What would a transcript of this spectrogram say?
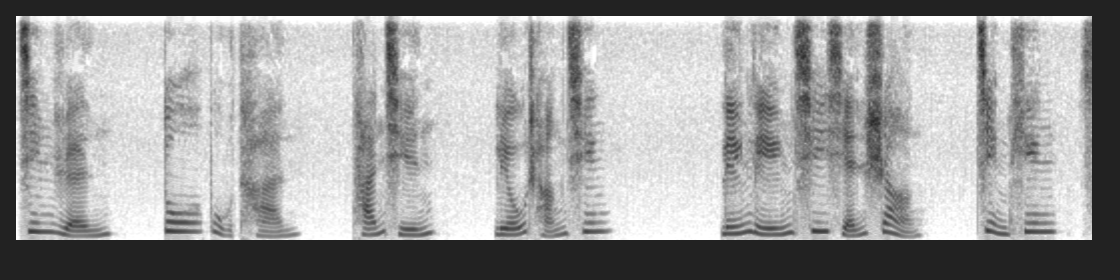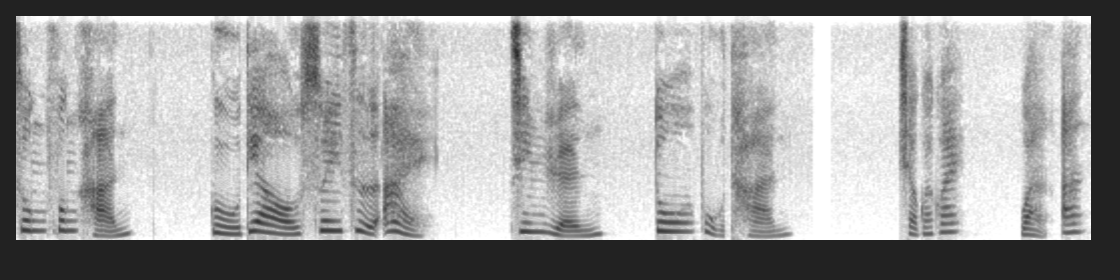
今人多不弹。弹琴，刘长卿。零零七弦上，静听松风寒。古调虽自爱，今人多不弹。小乖乖，晚安。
